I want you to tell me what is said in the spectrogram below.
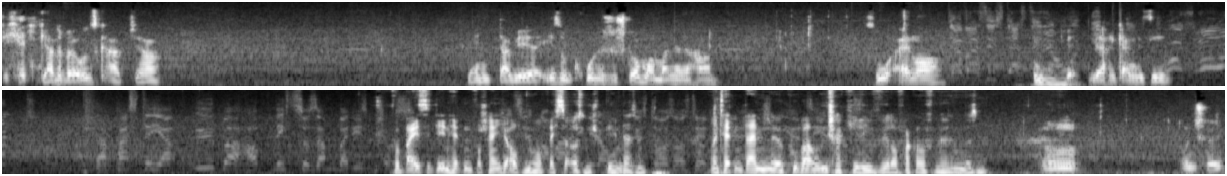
Ich hätte ihn gerne bei uns gehabt, ja. Ich meine, da wir ja eh so einen chronischen Stürmermangel haben, so einer wär- wäre gern gesehen. Da passte ja überhaupt nichts zusammen bei diesem Schuss. Wobei sie den hätten wahrscheinlich auch nur rechts außen spielen lassen. Und hätten dann äh, Kuba und Shakiri wieder verkaufen können müssen. Hm. Unschön.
